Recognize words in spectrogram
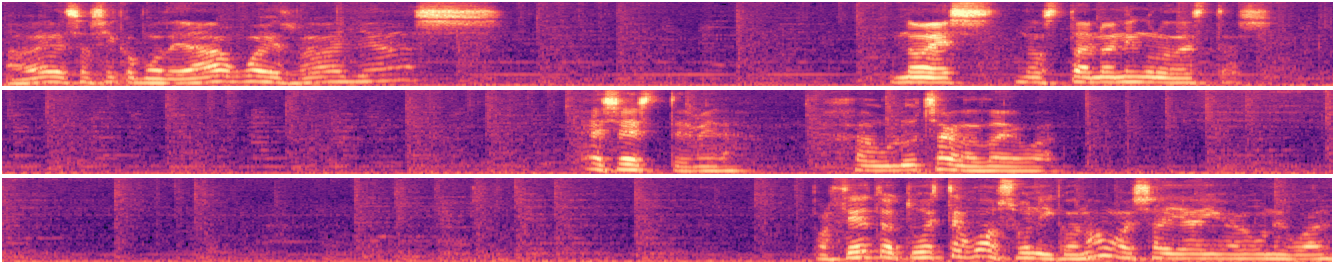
A ver, es así como de agua y rayas. No es, no está, no es ninguno de estos. Es este, mira. Jaulucha que nos da igual. Por cierto, tú este juego es único, ¿no? ¿O es ahí, hay alguno igual?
